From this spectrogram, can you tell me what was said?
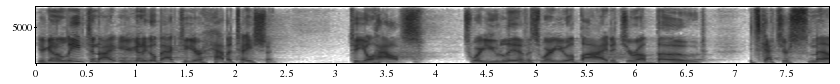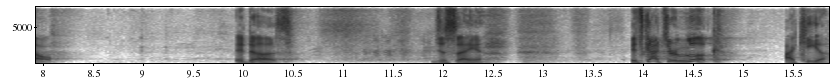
You're gonna leave tonight and you're gonna go back to your habitation to your house. It's where you live, it's where you abide, it's your abode. It's got your smell. It does. Just saying. It's got your look, IKEA.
